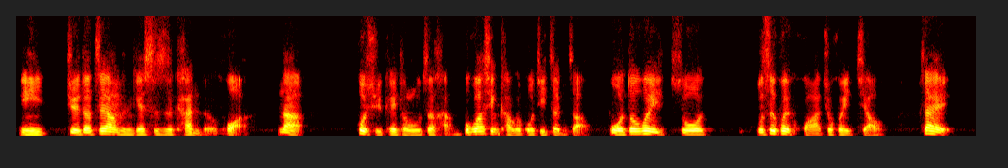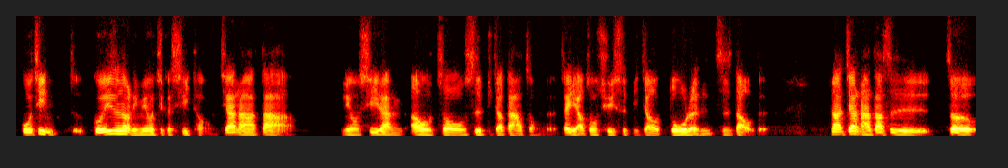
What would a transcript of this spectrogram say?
你。觉得这样子你可以试试看的话，那或许可以投入这行。不过要先考个国际证照，我都会说，不是会滑就会教。在国际国际证照里面有几个系统，加拿大、纽西兰、澳洲是比较大众的，在亚洲区是比较多人知道的。那加拿大是这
